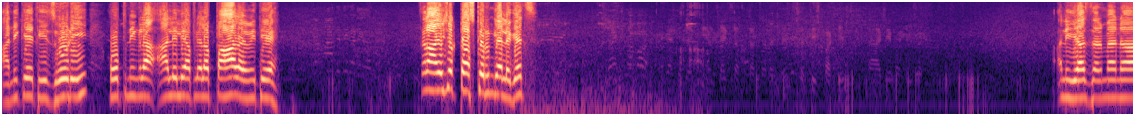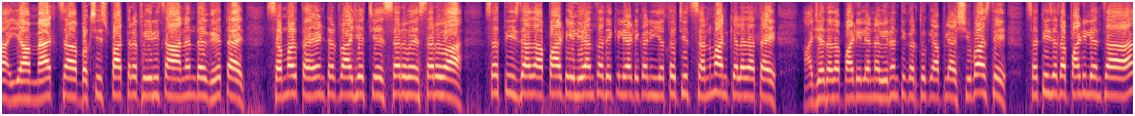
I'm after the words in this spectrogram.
अनिकेत ही जोडी ओपनिंगला आलेली आपल्याला पाहायला मिळते. चला आयोजक टॉस करून घ्या लगेच. आणि याच दरम्यान या मॅचचा बक्षीस पात्र फेरीचा आनंद घेत आहेत समर्थ एंटरप्राइजेसचे सर्व सर्व. सतीशदादा पाटील यांचा देखील या ठिकाणी यथोचित सन्मान केला जात आहे. अजयदादा पाटील यांना विनंती करतो की आपल्या शुभ हस्ते सतीशदादा पाटील यांचा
